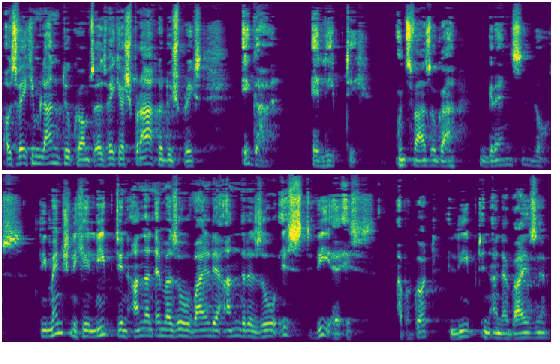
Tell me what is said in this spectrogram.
aus welchem Land du kommst, aus welcher Sprache du sprichst, egal, er liebt dich. Und zwar sogar grenzenlos. Die menschliche liebt den anderen immer so, weil der andere so ist, wie er ist. Aber Gott liebt in einer Weise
